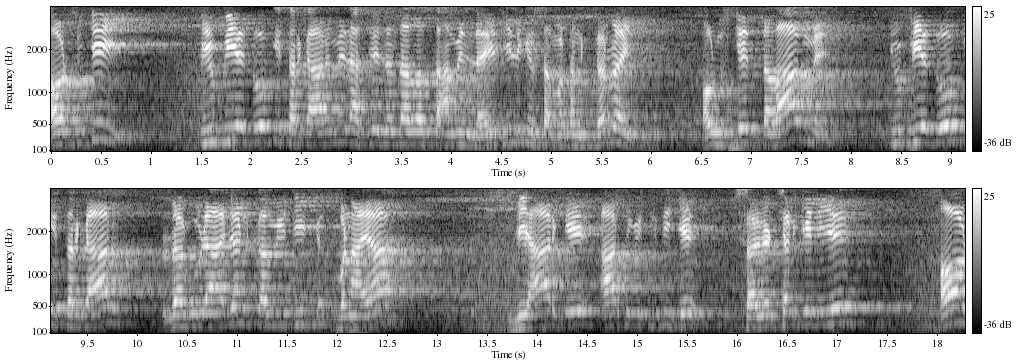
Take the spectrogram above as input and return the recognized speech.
और चूँकि यूपीए दो की सरकार में राष्ट्रीय जनता दल शामिल नहीं थी, लेकिन समर्थन कर रही थी, और उसके दबाव में यूपीए दो की सरकार रघुराजन कमेटी बनाया बिहार के आर्थिक स्थिति के सर्वेक्षण के लिए और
